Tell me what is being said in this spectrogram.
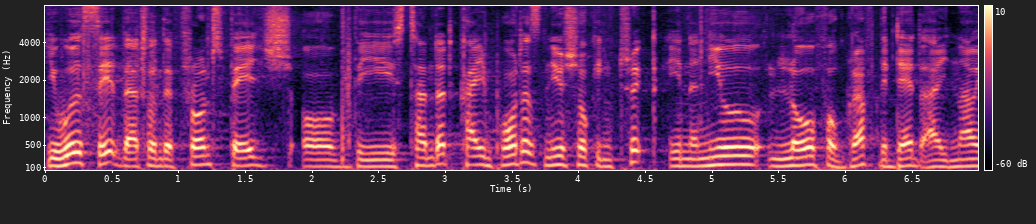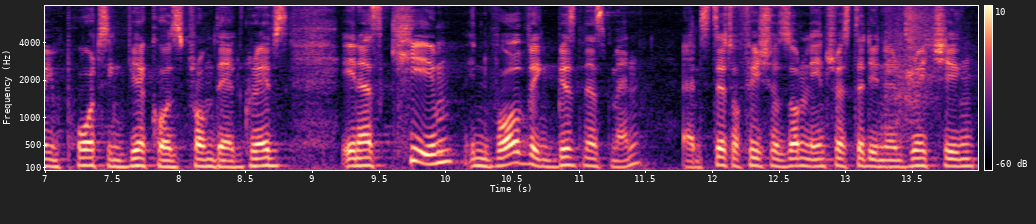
you will see that on the front page of the Standard, car importers' new shocking trick in a new law for graft the dead are now importing vehicles from their graves in a scheme involving businessmen and state officials only interested in enriching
